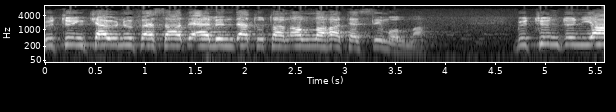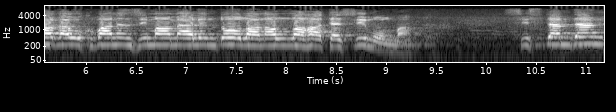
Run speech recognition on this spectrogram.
Bütün kevnü fesadı elinde tutan Allah'a teslim olma. Bütün dünya ve ukbanın zimamı elinde olan Allah'a teslim olma. Sistemden,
